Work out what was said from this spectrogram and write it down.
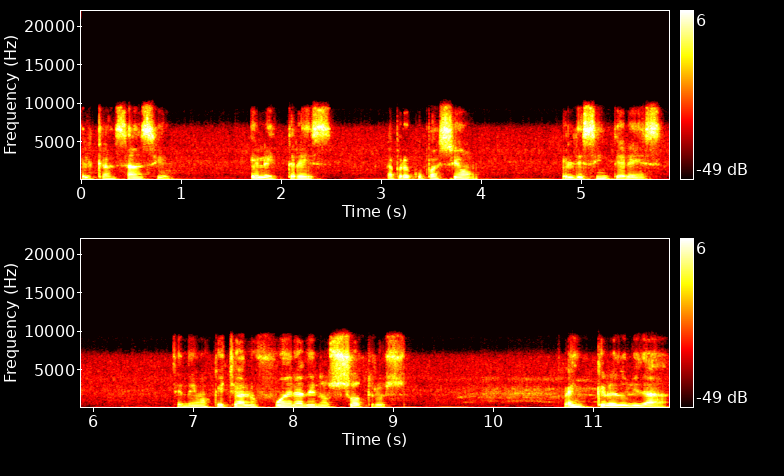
el cansancio, el estrés, la preocupación, el desinterés. Tenemos que echarlo fuera de nosotros la incredulidad,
